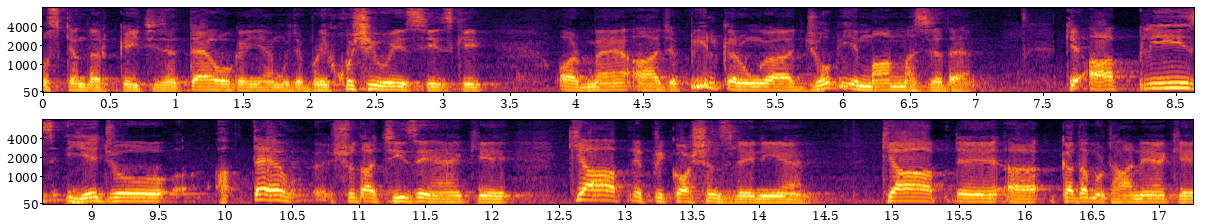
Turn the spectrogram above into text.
उसके अंदर कई चीज़ें तय हो गई हैं। मुझे बड़ी खुशी हुई इस चीज़ की। और मैं आज अपील करूँगा, जो भी इमाम मस्जिद है, कि आप प्लीज़ ये जो तय, शुदा चीज़ें हैं कि क्या आपने प्रिकॉशंस लेनी है, क्या आपने कदम उठाने हैं कि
